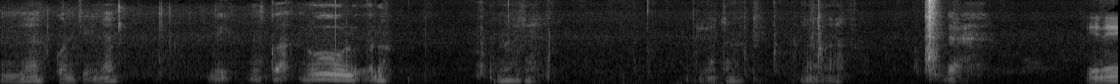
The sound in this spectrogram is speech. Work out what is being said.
ininya kuncinya. Dibuka dulu aduh. Nah. Dah. Ini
